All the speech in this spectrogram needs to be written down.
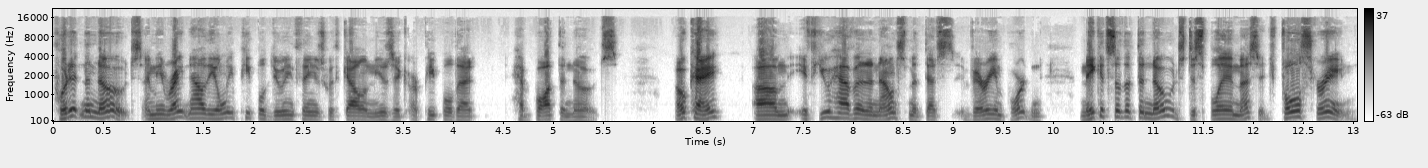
Put it in the nodes. I mean, right now the only people doing things with Gala Music are people that have bought the nodes. Okay, um, if you have an announcement that's very important, make it so that the nodes display a message full screen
